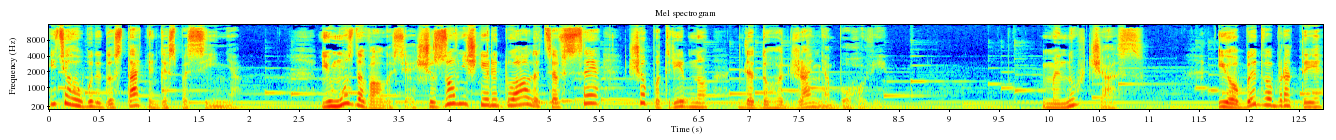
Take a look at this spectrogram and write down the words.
і цього буде достатньо для спасіння. Йому здавалося, що зовнішні ритуали це все, що потрібно для догоджання Богові. Минув час, і обидва брати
